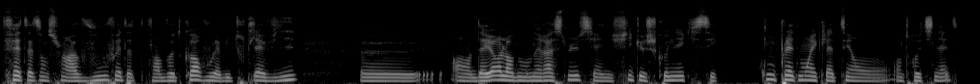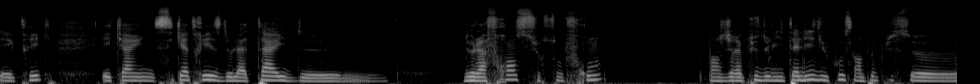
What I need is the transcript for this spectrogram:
faites attention à vous, faites enfin votre corps, vous l'avez toute la vie. Euh, D'ailleurs, lors de mon Erasmus, il y a une fille que je connais qui s'est complètement éclatée en, en, trottinette électrique et qui a une cicatrice de la taille de, de la France sur son front Enfin, je dirais plus de l'Italie, du coup, c'est un peu plus euh,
